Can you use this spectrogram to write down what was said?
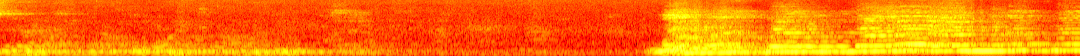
الله أكبر الله أكبر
